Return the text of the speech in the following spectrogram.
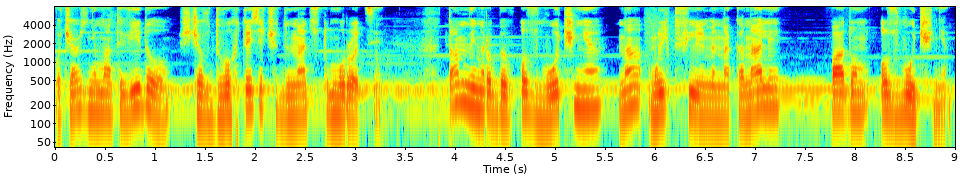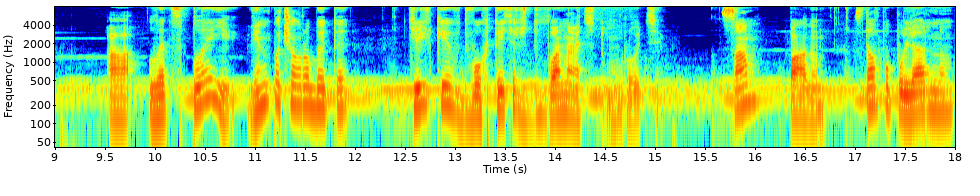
почав знімати відео ще в 2011 році. Там він робив озвучення на мультфільмі на каналі Падон Озвучення. А летсплеї він почав робити тільки в 2012 році. Сам Падон став популярним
